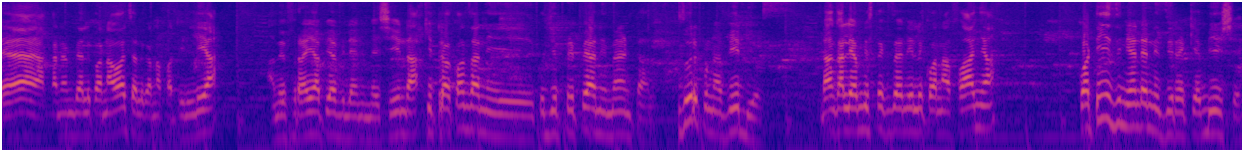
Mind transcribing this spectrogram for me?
eh, akaniambia alikuwa na watch, alikuwa anafuatilia amefurahia pia vile nimeshinda. Kitu ya kwanza ni kujiprepare, ni mental nzuri. Kuna videos naangalia mistakes zenye nilikuwa nafanya kwa tizi, niende nizirekebishe,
